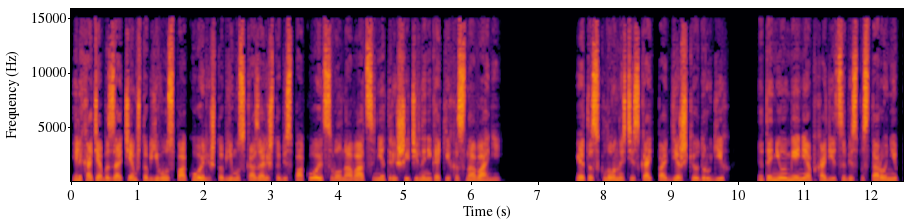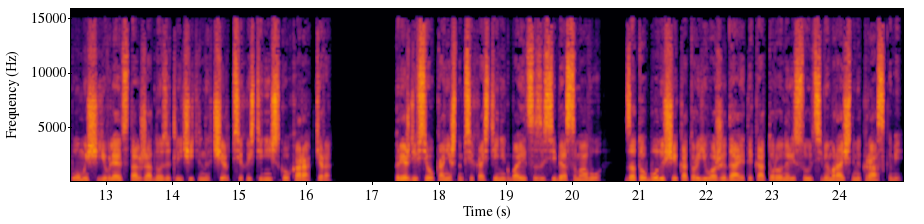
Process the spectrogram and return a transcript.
или хотя бы за тем, чтобы его успокоили, чтобы ему сказали, что беспокоиться, волноваться нет решительно никаких оснований. Эта склонность искать поддержки у других, это неумение обходиться без посторонней помощи являются также одной из отличительных черт психостенического характера. Прежде всего, конечно, психостеник боится за себя самого – за то будущее, которое его ожидает и которое он рисует себе мрачными красками.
